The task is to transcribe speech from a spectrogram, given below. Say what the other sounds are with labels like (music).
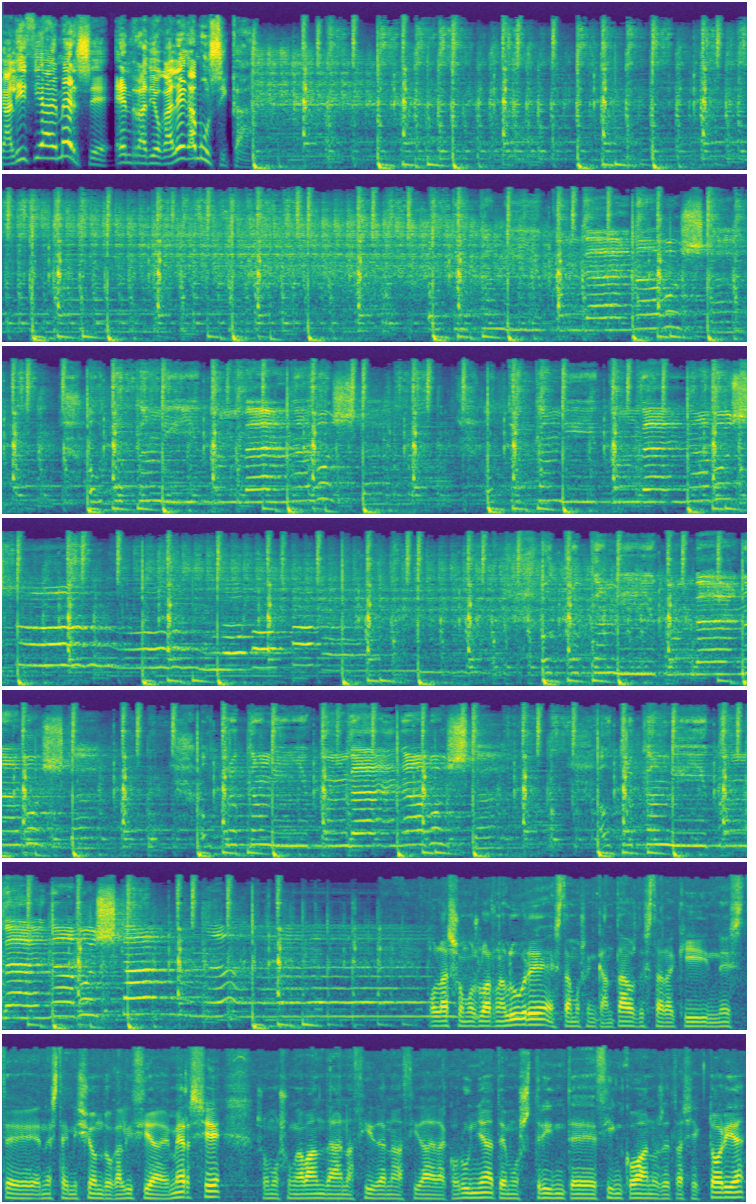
Galicia Emerse en Radio Galega Música. Ola, somos Luarna Lubre, estamos encantados de estar aquí neste, nesta emisión do Galicia Emerxe. Somos unha banda nacida na cidade da Coruña, temos 35 anos de traxectoria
